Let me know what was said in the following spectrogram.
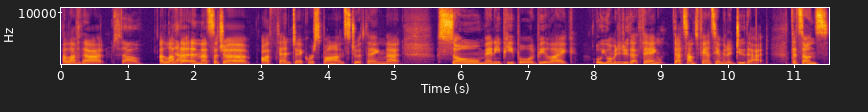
I love that. So I love Yeah. that, and that's such a authentic response to a thing that so many people would be like, "Oh, you want me to do that thing? That sounds fancy. I'm going to do that. That sounds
